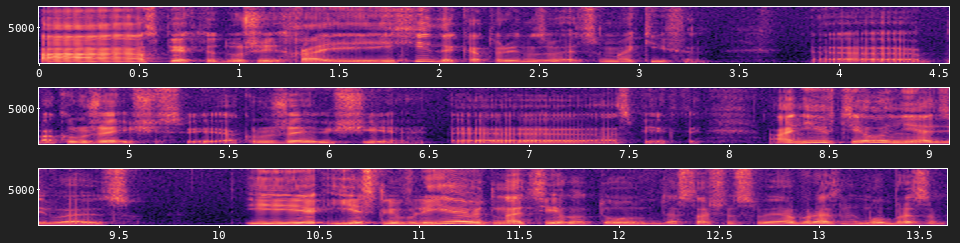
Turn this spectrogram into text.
А аспекты души хай и ехида, которые называются макифин, э, окружающие, окружающие э, аспекты, они в тело не одеваются. И если влияют на тело, то достаточно своеобразным образом,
